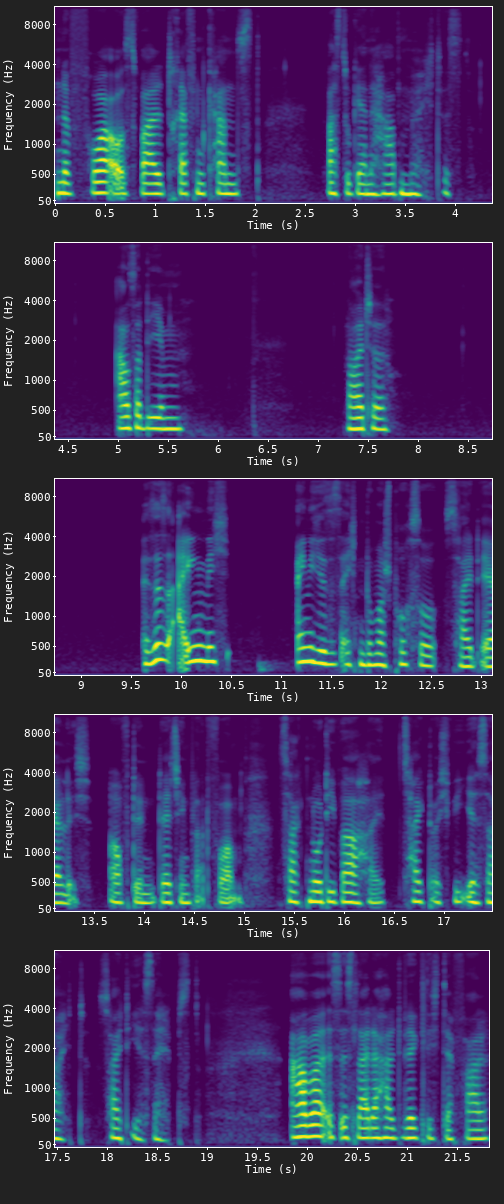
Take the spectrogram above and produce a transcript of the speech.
eine Vorauswahl treffen kannst, was du gerne haben möchtest. Außerdem, Leute, es ist eigentlich, eigentlich ist es echt ein dummer Spruch, so seid ehrlich auf den Dating-Plattformen. Sagt nur die Wahrheit, zeigt euch, wie ihr seid, seid ihr selbst. Aber es ist leider halt wirklich der Fall.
